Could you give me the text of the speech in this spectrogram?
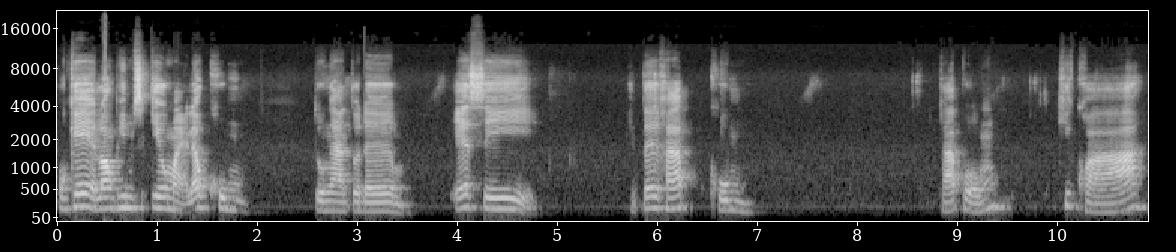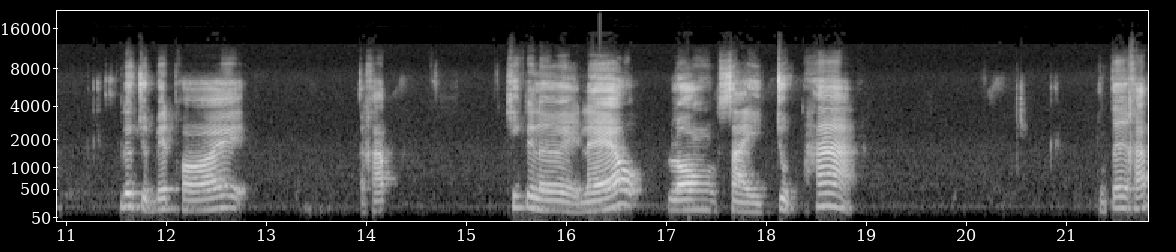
โอเค ลองพิมพ์สกิลใหม่แล้วคุมตัวงานตัวเดิม sc enter ครับ คุม ครับผม คลิกขวา เลือกจุดเบสพอยต์นะครับ คลิกได้เลย แล้วลองใส่จุด 5 enter ครับ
